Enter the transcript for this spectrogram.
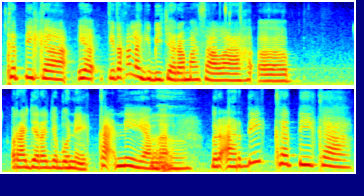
ketika ya kita kan lagi bicara masalah eh, raja-raja boneka nih ya, Mbak. Heeh. Berarti ketika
